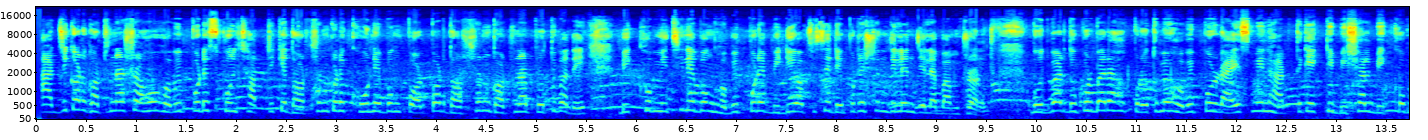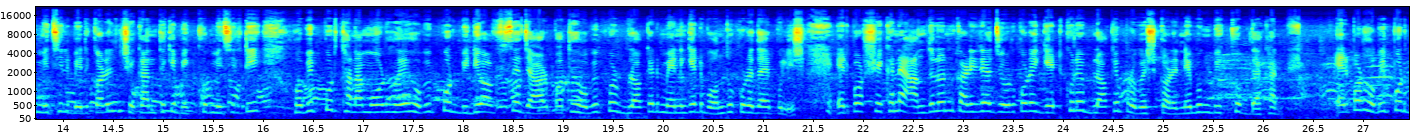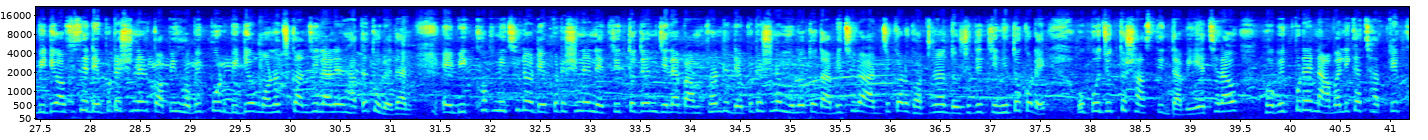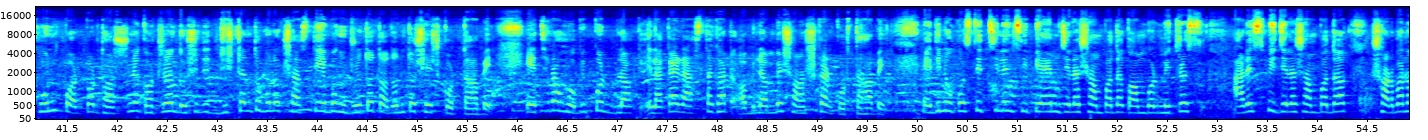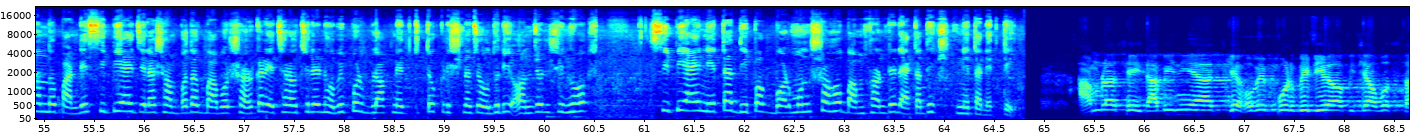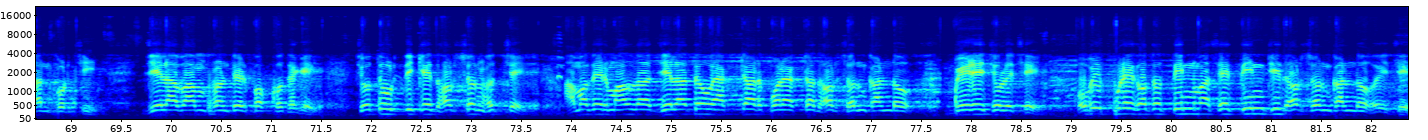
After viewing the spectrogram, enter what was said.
RG Kar ঘটনাসহ হবিবপুরে school ছাত্রীকে ধর্ষণ করে খুন এবং পরপর ধর্ষণ ঘটনার প্রতিবাদে বিক্ষোভ মিছিল এবং হবিবপুরে বিডিও অফিসে ডেপুটেশন দিলেন জেলা বামফ্রন্ট। বুধবার দুপুরবেলা প্রথমে হবিবপুর রাইস মিল হাট থেকে একটি বিশাল বিক্ষোভ মিছিল বের করেন। সেখান থেকে বিক্ষোভ মিছিলটি হবিবপুর থানা মোড় হয়ে হবিবপুর বিডিও অফিসে যাওয়ার পথে হবিবপুর ব্লকের মেন গেট বন্ধ করে দেয় পুলিশ। এরপর সেখানে আন্দোলনকারীরা জোর করে গেট খুলে ব্লকে প্রবেশ করেন এবং বিক্ষোভ দেখান। এরপর হবিবপুর বিডিও অফিসে ডেপুটেশনের কপি হবিবপুর বিডিও মনোজ কাঞ্জিলালের হাতে তুলে দেন। এই বিক্ষোভ মিছিল ও ডেপুটেশনের নেতৃত্ব দেন জেলা বামফ্রন্ট। ডেপুটেশনে মূলত দাবি ছিল আর্যিকর ঘটনার দোষীদের চিহ্নিত করে উপযুক্ত শাস্তির দাবি। এছাড়াও হবিবপুরের নাবালিকা ছাত্রীর খুন, পরপর ধর্ষণের ঘটনার দোষীদের দৃষ্টান্তমূলক শাস্তি এবং দ্রুত তদন্ত শেষ করতে হবে। এছাড়াও হবিবপুর ব্লক এলাকায় রাস্তাঘাট অবিলম্বে সংস্কার করতে হবে। এদিন উপস্থিত ছিলেন সিপিআইএম জেলা সম্পাদক অম্বর মিত্র, আরএসপি জেলা সম্পাদক সর্বানন্দ পাণ্ডে, সিপিআই জেলা সম্পাদক বাবর সরকার। এছাড়াও ছিলেন হবিপুর ব্লক নেতৃত্ব কৃষ্ণ চৌধুরী, অঞ্জন সিংহ, সিপিআই নেতা দীপক বর্মন সহ বামফ্রন্টের একাধিক নেতা নেত্রী। আমরা সেই দাবি নিয়ে আজকে হবিবপুর বিডিও অফিসে অবস্থান করছি, জেলা বামফ্রন্টের পক্ষ থেকে। চতুর্দিকে ধর্ষণ হচ্ছে। আমাদের মালদা জেলাতেও একটার পর একটা ধর্ষণ কাণ্ড বেড়ে চলেছে। হবিবপুরে গত তিন মাসে তিনটি ধর্ষণ কাণ্ড হয়েছে।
